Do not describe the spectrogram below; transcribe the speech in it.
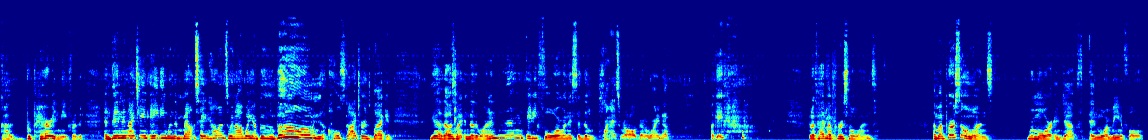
God preparing me for the. And then in 1980, when the Mount St. Helens went off, when here, boom, boom, and the whole sky turns black, and yeah, that was my another one. And then 84, when they said the planets were all going to line up. Okay. but I've had my personal ones. And my personal ones were more in depth and more meaningful.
